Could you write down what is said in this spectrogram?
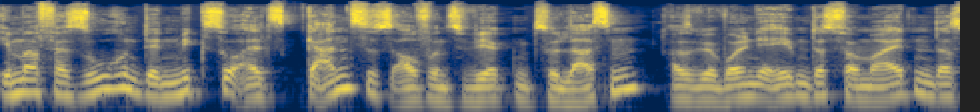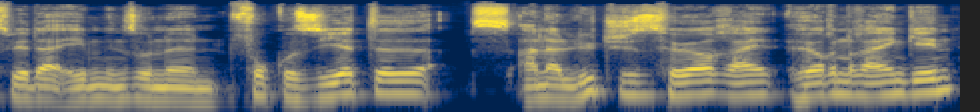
immer versuchen, den Mix so als Ganzes auf uns wirken zu lassen. Also wir wollen ja eben das vermeiden, dass wir da eben in so ein fokussiertes, analytisches Hören reingehen,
